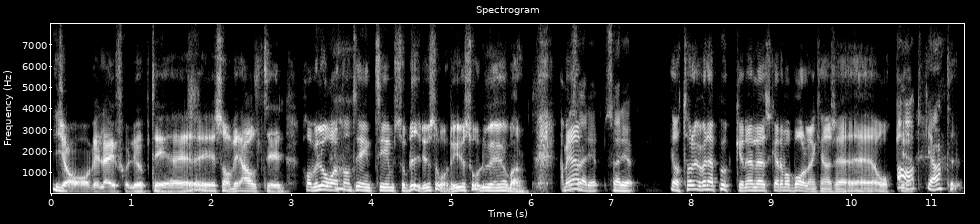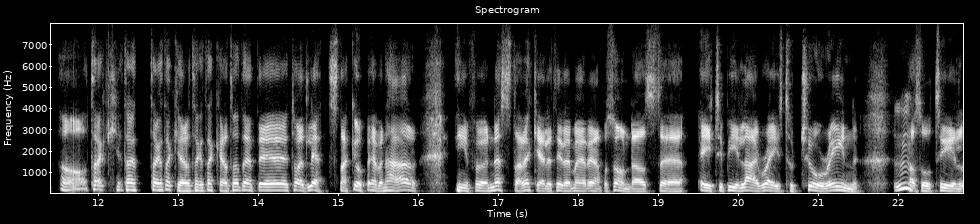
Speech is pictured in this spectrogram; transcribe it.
Ja, vi lär ju följa upp det eh, som vi alltid. Har vi lovat någonting Tim så blir det ju så. Det är ju så du jobbar. Men, ja, men så är det. Så är det. Jag tar över den pucken eller ska det vara bollen kanske? Eh, och, ja, tycker jag. Ja, tack, tack, tackar, tackar, tackar, tackar. Jag tänkte ta ett lätt snack upp även här inför nästa vecka eller till och med redan på söndags. Eh, ATP Live Race to Turin. Mm. Alltså till,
